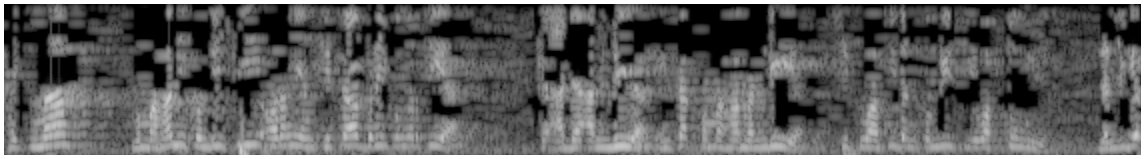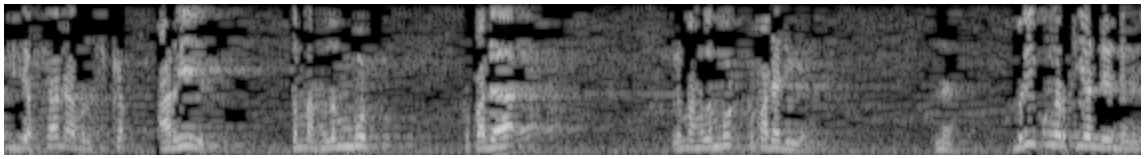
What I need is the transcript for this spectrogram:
Hikmah memahami kondisi orang yang kita beri pengertian, keadaan dia, tingkat pemahaman dia, situasi dan kondisi waktunya, dan juga bijaksana bersikap arif, lemah lembut kepada lemah lembut kepada dia. Nah, beri pengertian dia dengan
